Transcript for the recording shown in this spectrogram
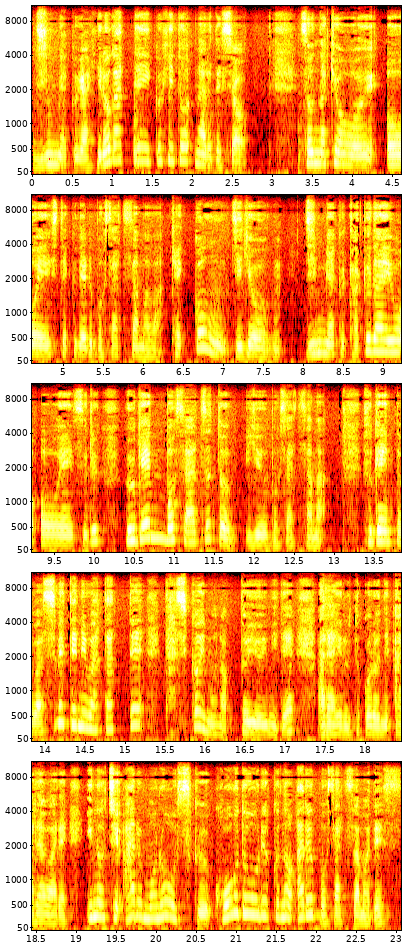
人脈が広がっていく日となるでしょう。そんな今日を応援してくれる菩薩様は結婚運事業運人脈拡大を応援する普賢菩薩という菩薩様。普賢とは全てにわたって賢いものという意味であらゆるところに現れ命あるものを救う行動力のある菩薩様です。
